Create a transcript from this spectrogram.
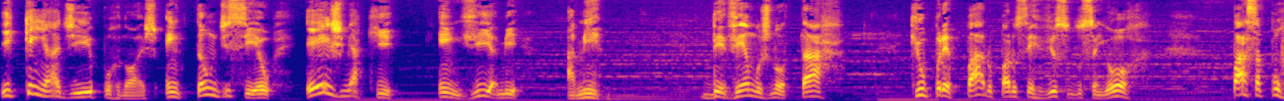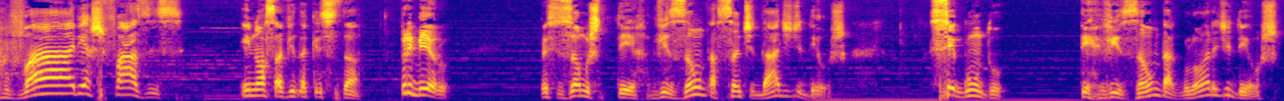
E quem há de ir por nós? Então disse eu: Eis-me aqui, envia-me a mim. Devemos notar que o preparo para o serviço do Senhor passa por várias fases em nossa vida cristã. Primeiro, precisamos ter visão da santidade de Deus. Segundo, ter visão da glória de Deus.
